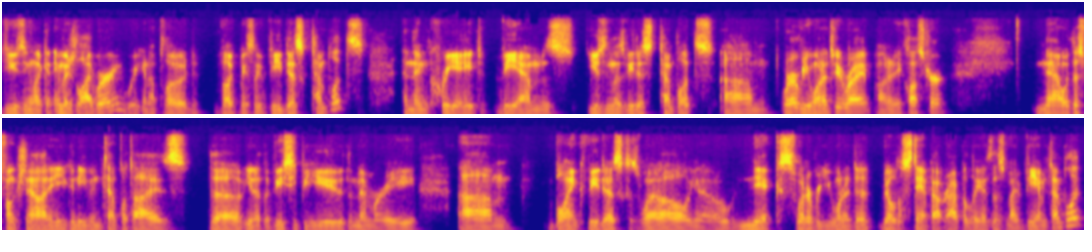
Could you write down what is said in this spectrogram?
using like an image library where you can upload like basically vdisk templates and then create vms using those vdisk templates um, wherever you wanted to right on any cluster now with this functionality, you can even templatize the you know the vCPU, the memory, um, blank vdisks as well. You know NICs, whatever you wanted to be able to stamp out rapidly as this is my VM template,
